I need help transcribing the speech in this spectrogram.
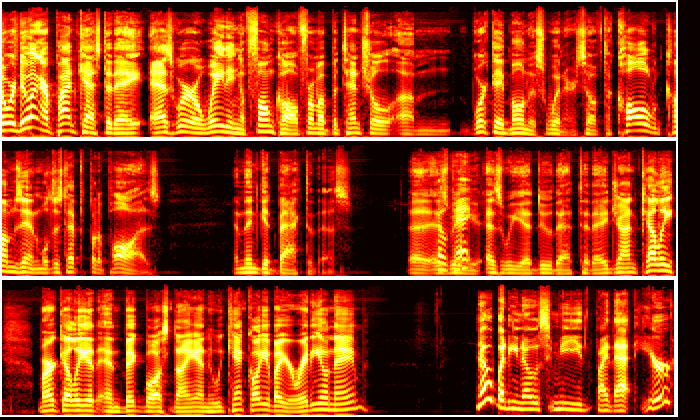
So we're doing our podcast today as we're awaiting a phone call from a potential um, workday bonus winner. So if the call comes in, we'll just have to put a pause and then get back to this uh, as Okay. we as we uh, do that today. John Kelly, Mark Elliott, and Big Boss Diane, who we can't call you by your radio name. Nobody knows me by that here.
